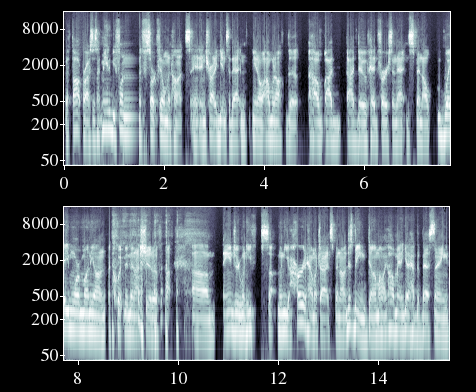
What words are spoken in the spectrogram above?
the thought process like, man, it'd be fun to start filming hunts and, and, try to get into that. And you know, I went off the how I I dove headfirst in that and spent a, way more money on equipment than I should have. um, Andrew, when he when he heard how much I had spent on just being dumb, I'm like, oh man, you gotta have the best thing.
